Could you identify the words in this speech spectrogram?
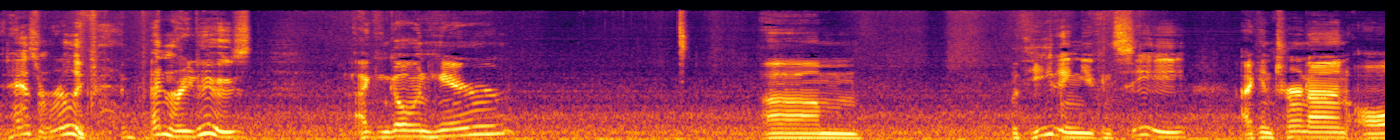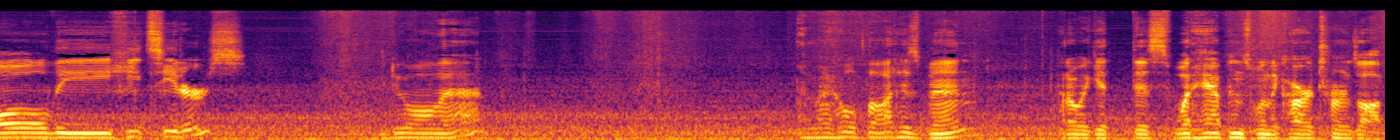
it hasn't really been reduced. I can go in here, um, with heating, you can see I can turn on all the heat seaters. You do all that. And my whole thought has been, how do I get this, what happens when the car turns off?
